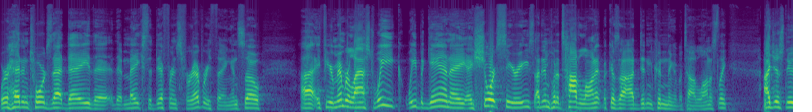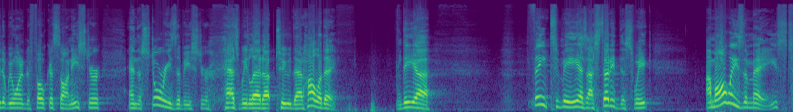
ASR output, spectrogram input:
We're heading towards that day that, that makes the difference for everything. And so, uh, if you remember last week, we began a, a, short series. I didn't put a title on it because I, didn't couldn't think of a title, honestly. I just knew that we wanted to focus on Easter and the stories of Easter as we led up to that holiday. The uh, thing to me as I studied this week, I'm always amazed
